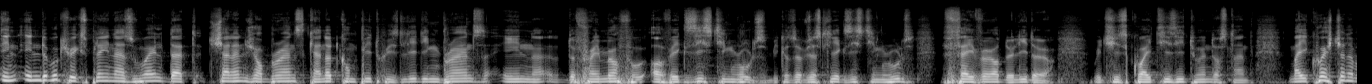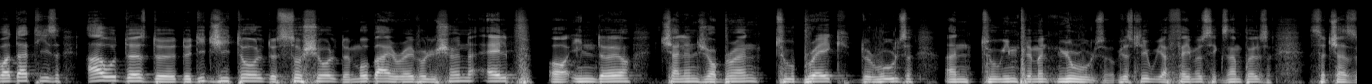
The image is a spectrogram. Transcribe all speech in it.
In in the book, you explain as well that challenger brands cannot compete with leading brands in uh, the framework of existing rules, because obviously existing rules favor the leader, which is quite easy to understand. My question about that is how does the, the digital, the social, the mobile revolution help or hinder challenger brand to break the rules and to implement new rules? Obviously, we have famous examples such as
